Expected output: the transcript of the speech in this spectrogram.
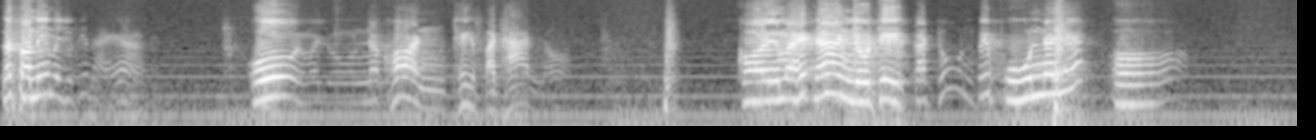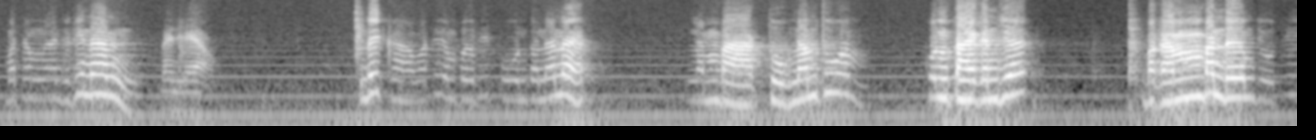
แล้วตอนนี้มาอยู่ที่ไหนอะ โอ้ยมา อยู่นครเทพประทานเนาะคอยมาเฮ็ดงานอยู่ที่กระทุ่นพิปูนนั่นแหละอ๋อ มาทำงานอยู่ที่นั่นแม่นแล้ว ได้ข่าวว่าที่อำเภอพิปูนตอนนั้นน่ะลำบากถูกน้ำท่วม คนตายกันเยอะ บักหำบ้านเดิมอยู่ที่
